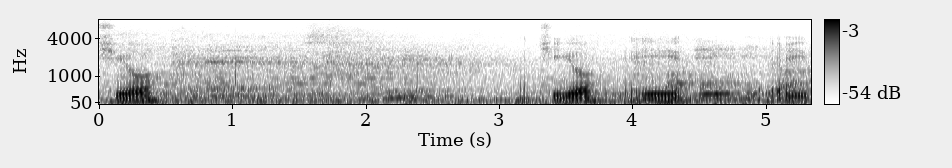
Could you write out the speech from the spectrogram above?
Чио, Чио и Рип.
